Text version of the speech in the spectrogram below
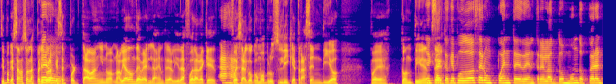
Sí, porque esas no son las películas Pero- que se exportaban y no, no había dónde verlas en realidad, fuera de que Ajá. fuese algo como Bruce Lee que trascendió, pues, continente. Exacto, que pudo ser un puente de entre los dos mundos. Pero,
